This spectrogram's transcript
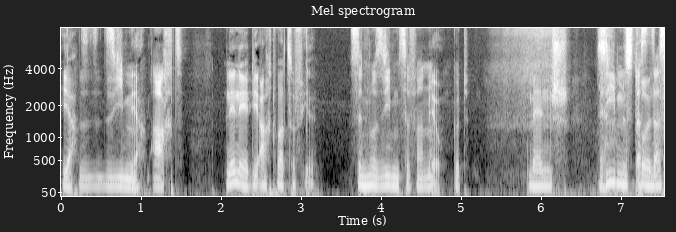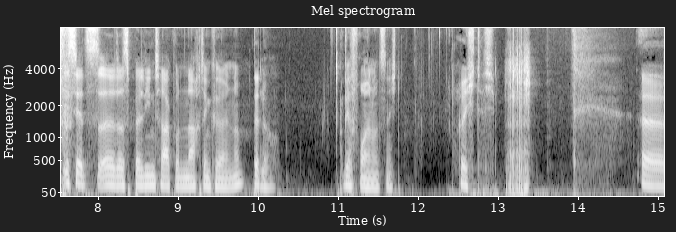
Ja. 7, Ja. 8. Nee, nee, die 8 war zu viel. Es sind nur sieben Ziffern. Ne? Jo. Gut. Mensch. Ja, Sieben ist Das, drin. das ist jetzt äh, das Berlin Tag und Nacht in Köln, ne? Genau. Wir freuen uns nicht. Richtig. Äh,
